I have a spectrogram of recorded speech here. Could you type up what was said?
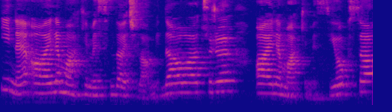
Yine aile mahkemesinde açılan bir dava türü. Aile mahkemesi yoksa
